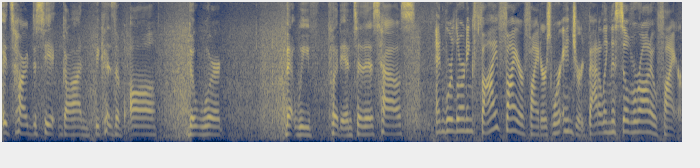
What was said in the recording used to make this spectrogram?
It's hard to see it gone because of all the work that we've put into this house. And we're learning five firefighters were injured battling the Silverado fire,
